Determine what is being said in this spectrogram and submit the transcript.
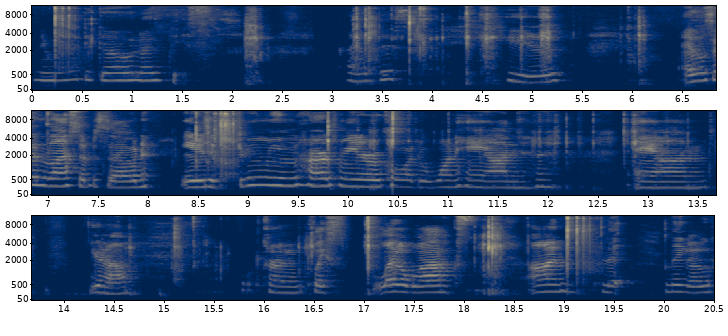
And then we need to go like this. And this here. As I said in the last episode, it is extremely hard for me to record with one hand and you know trying to place Lego blocks on the Lego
